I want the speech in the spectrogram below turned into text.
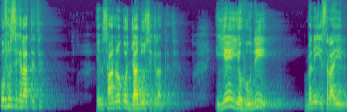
کفر سکھلاتے تھے، انسانوں کو جادو سکھلاتے تھے۔ یہ یہودی بنی اسرائیل،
